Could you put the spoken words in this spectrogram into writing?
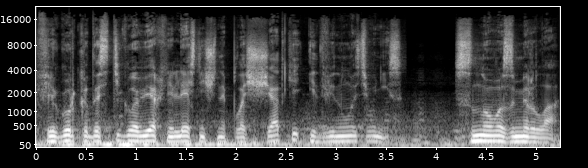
Фигурка достигла верхней лестничной площадки и двинулась вниз. Снова замерла.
